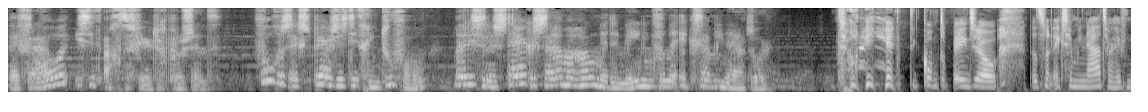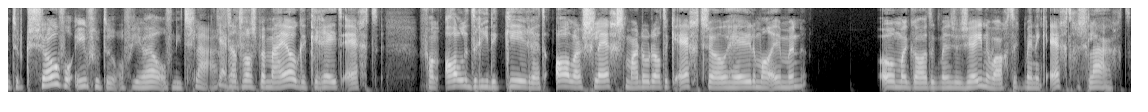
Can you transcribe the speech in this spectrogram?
Bij vrouwen is dit 48%. Volgens experts is dit geen toeval, maar is er een sterke samenhang met de mening van de examinator. Sorry, het komt opeens zo dat zo'n examinator heeft natuurlijk zoveel invloed op of je wel of niet slaagt. Ja, dat was bij mij ook. Ik reed echt van alle drie de keren het allerslechtst. Maar doordat ik echt zo helemaal in mijn... Oh my god, ik ben zo zenuwachtig. Ben ik echt geslaagd.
